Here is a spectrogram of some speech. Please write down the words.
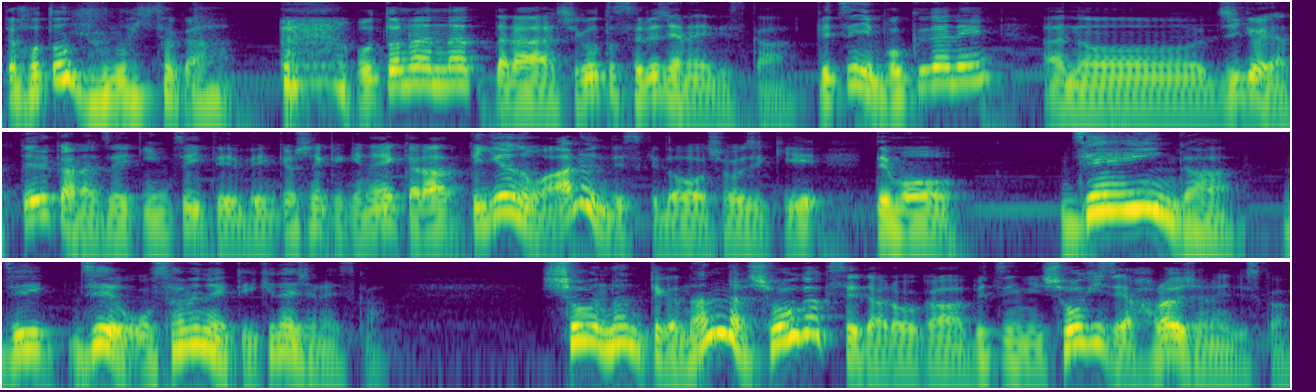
で、ほとんどの人が 大人になったら仕事するじゃないですか。別に僕がね、あのー、授業やってるから税金について勉強しなきゃいけないからっていうのもあるんですけど、正直。でも、全員が税税を納めないといけないじゃないですか。小なんていうか、なんなら小学生であろうが別に消費税払うじゃないですか。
